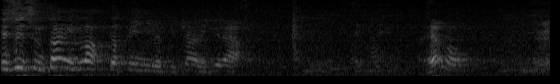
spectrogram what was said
Is there some things locked up in you that you're trying to get out? Mm-hmm. Hello. Mm-hmm.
